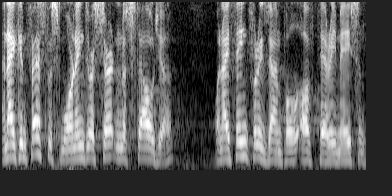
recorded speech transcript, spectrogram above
And I confess this morning to a certain nostalgia when I think, for example, of Perry Mason.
